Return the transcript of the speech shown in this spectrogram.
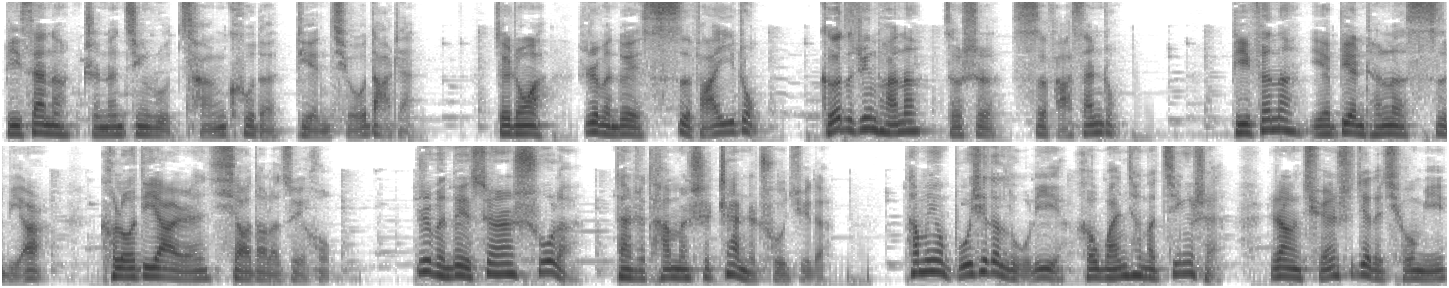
比赛呢只能进入残酷的点球大战。最终啊，日本队四罚一中，格子军团呢则是四罚三中，比分呢也变成了四比二。克罗地亚人笑到了最后，日本队虽然输了。但是他们是站着出局的，他们用不懈的努力和顽强的精神，让全世界的球迷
